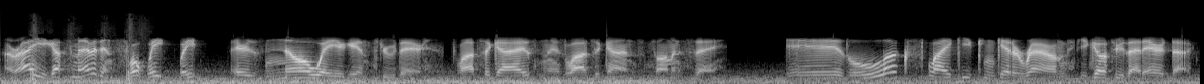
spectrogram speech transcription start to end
Alright, you got some evidence. Whoa, wait, wait. There's no way you're getting through there. Lots of guys and there's lots of guns, that's all I'm gonna say. It looks like you can get around if you go through that air duct.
